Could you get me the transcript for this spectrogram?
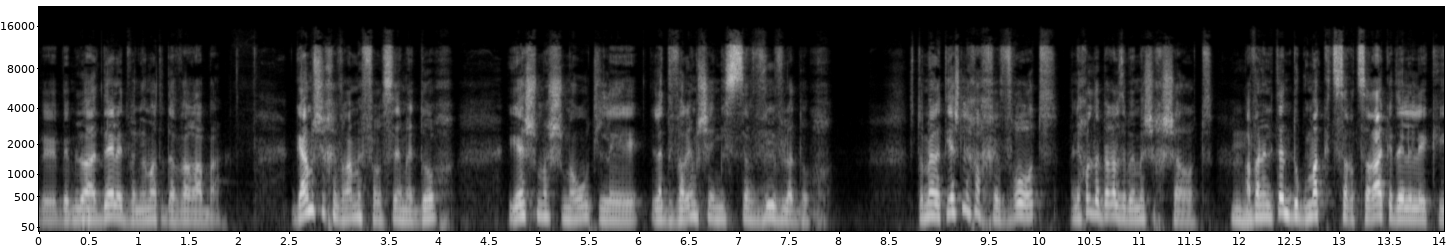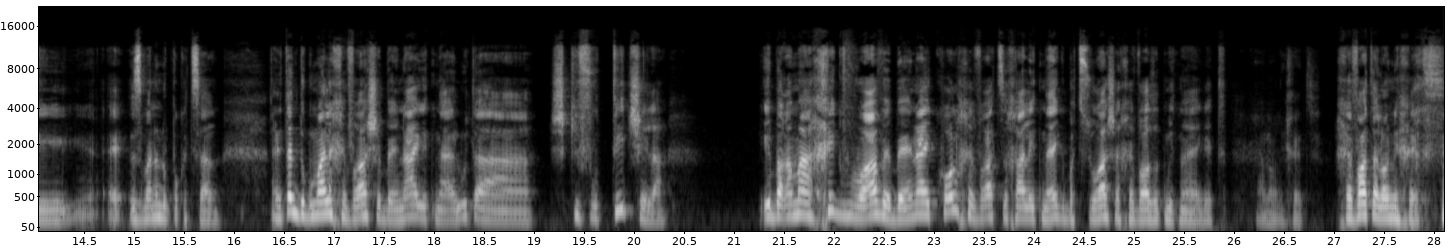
במלוא הדלת ואני אומר את הדבר הבא. גם כשחברה מפרסמת דוח, יש משמעות לדברים שהם מסביב לדוח. זאת אומרת, יש לך חברות, אני יכול לדבר על זה במשך שעות, אבל אני אתן דוגמה קצרצרה כדי, ל... כי אה, זמננו פה קצר. אני אתן דוגמה לחברה שבעיניי ההתנהלות השקיפותית שלה היא ברמה הכי גבוהה, ובעיניי כל חברה צריכה להתנהג בצורה שהחברה הזאת מתנהגת. אלון נחץ. חברת אלוני חץ.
